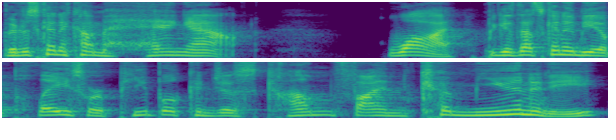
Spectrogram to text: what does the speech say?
They're just going to come hang out. Why? Because that's going to be a place where people can just come find community.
